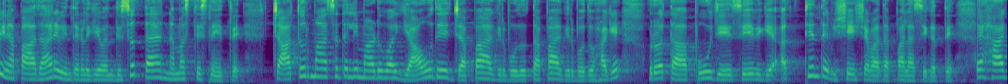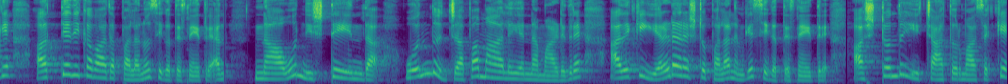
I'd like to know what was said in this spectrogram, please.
ಗುರುವಿನ ಪಾದಾರವಿಂದಗಳಿಗೆ ವಂದಿಸುತ್ತಾ ನಮಸ್ತೆ ಸ್ನೇಹಿತರೆ. ಚಾತುರ್ಮಾಸದಲ್ಲಿ ಮಾಡುವ ಯಾವುದೇ ಜಪ ಆಗಿರ್ಬೋದು, ತಪ ಆಗಿರ್ಬೋದು, ಹಾಗೆ ವ್ರತ, ಪೂಜೆ, ಸೇವೆಗೆ ಅತ್ಯಂತ ವಿಶೇಷವಾದ ಫಲ ಸಿಗುತ್ತೆ. ಹಾಗೆ ಅತ್ಯಧಿಕವಾದ ಫಲನೂ ಸಿಗುತ್ತೆ ಸ್ನೇಹಿತರೆ. ನಾವು ನಿಷ್ಠೆಯಿಂದ ಒಂದು ಜಪಮಾಲೆಯನ್ನು ಮಾಡಿದರೆ ಅದಕ್ಕೆ ಎರಡರಷ್ಟು ಫಲ ನಮಗೆ ಸಿಗುತ್ತೆ ಸ್ನೇಹಿತರೆ. ಅಷ್ಟೊಂದು ಈ ಚಾತುರ್ಮಾಸಕ್ಕೆ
